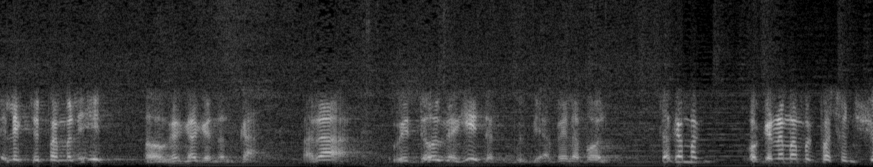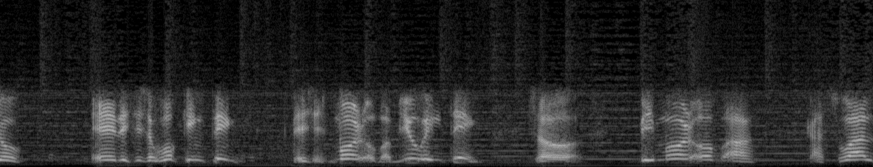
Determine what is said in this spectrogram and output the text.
electric pa maliit. O, gaganon ka. Para with all the heat that will be available. Saka mag, huwag ka naman magpasunsyo. Eh, this is a walking thing. This is more of a viewing thing. So, be more of a casual,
